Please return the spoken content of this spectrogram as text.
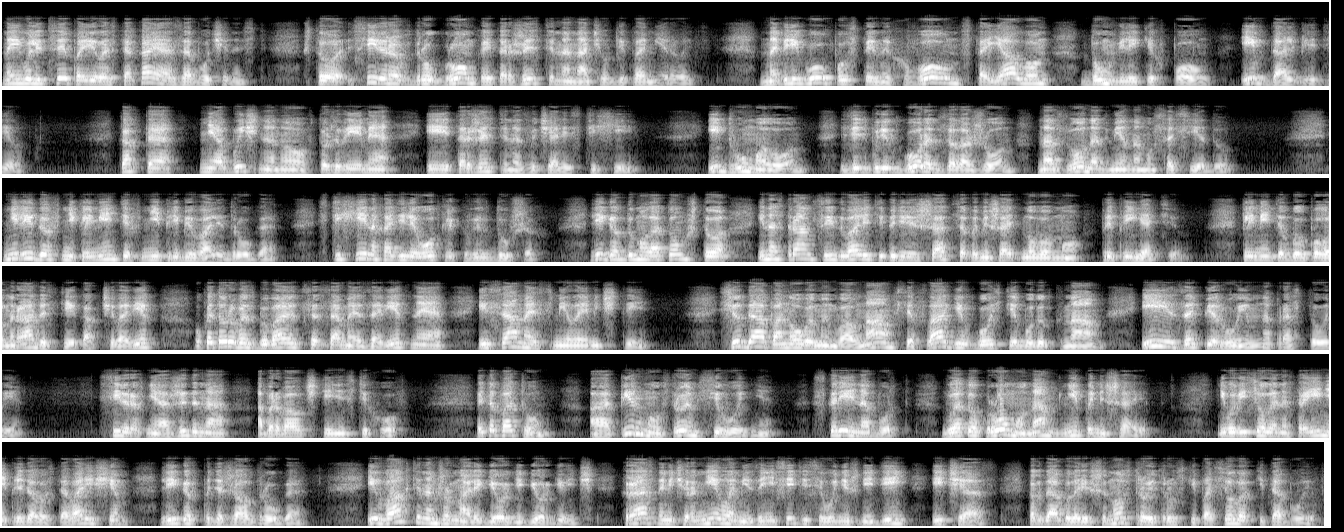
На его лице появилась такая озабоченность, что Северов вдруг громко и торжественно начал декламировать. На берегу пустынных волн стоял он, дум великих полн, и вдаль глядел. Как-то необычно, но в то же время и торжественно звучали стихи. И думал он, здесь будет город заложен, на зло надменному соседу. Ни Лигов, ни Клементьев не перебивали друга. Стихи находили отклик в их душах. Лигов думал о том, что иностранцы едва ли теперь решатся помешать новому предприятию. Клементьев был полон радости, как человек, у которого сбываются самые заветные и самые смелые мечты. Сюда по новым им волнам все флаги в гости будут к нам, и запируем на просторе». Северов неожиданно оборвал чтение стихов. «Это потом, а пир мы устроим сегодня. Скорее на борт. Глоток рому нам не помешает». Его веселое настроение передалось товарищам, Лигов поддержал друга. «И в вахтенном журнале, Георгий Георгиевич, красными чернилами занесите сегодняшний день и час, когда было решено строить русский поселок Китобоев.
